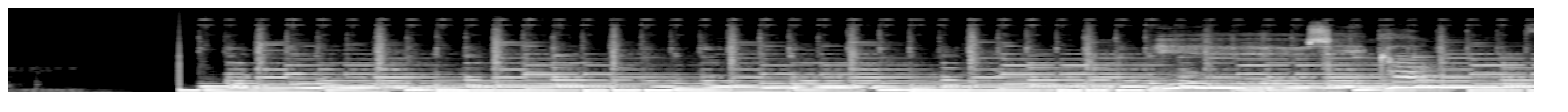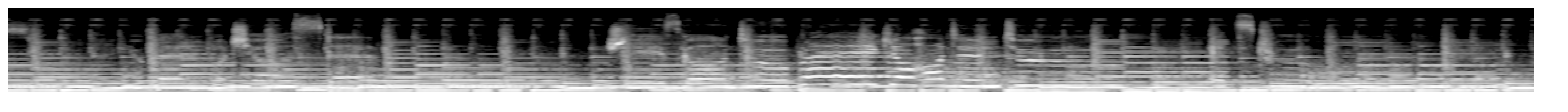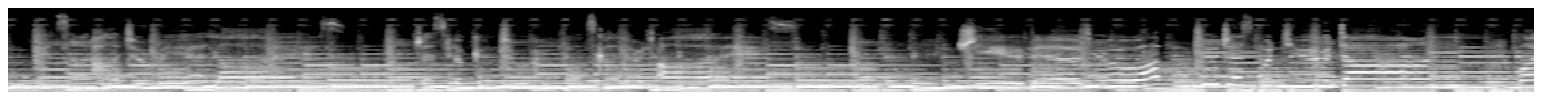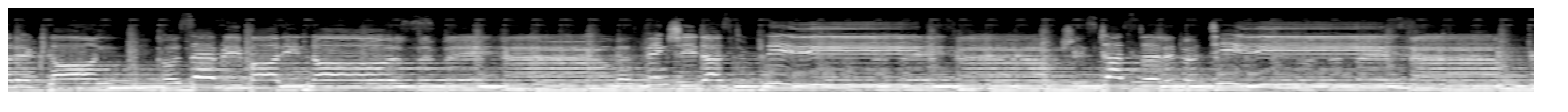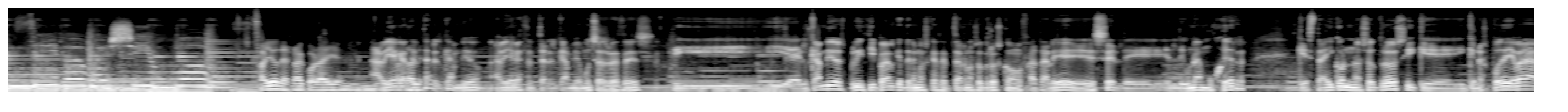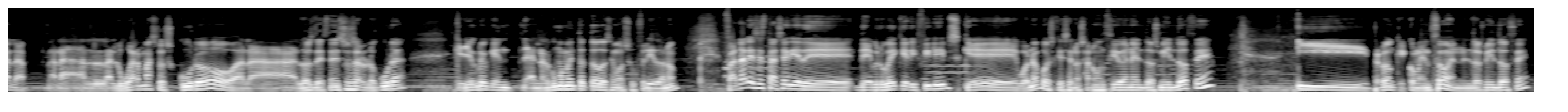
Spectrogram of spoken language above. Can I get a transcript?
Fallo de récord ahí. ¿eh? Había que aceptar el cambio, había que aceptar el cambio muchas veces y, y el cambio es principal que tenemos que aceptar nosotros con Fatale es el de, el de una mujer que está ahí con nosotros y que, y que nos puede llevar a la- a al lugar más oscuro o a, la- a los descensos a la locura que yo creo que en, en algún momento todos hemos sufrido, ¿no? Fatal es esta serie de, de Brubaker y Phillips que, bueno, pues que se nos anunció en el 2012 y perdón, que comenzó en el 2012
